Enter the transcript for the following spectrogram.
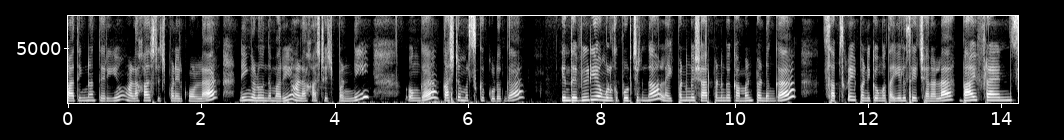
பார்த்திங்கன்னா தெரியும் அழகாக ஸ்டிச் பண்ணியிருக்கோம்ல நீங்களும் இந்த மாதிரி அழகாக ஸ்டிச் பண்ணி உங்கள் கஸ்டமர்ஸ்க்கு கொடுங்க. இந்த வீடியோ உங்களுக்கு பிடிச்சிருந்தா லைக் பண்ணுங்கள் ஷேர் பண்ணுங்கள் கமெண்ட் பண்ணுங்கள் சப்ஸ்கிரைப் பண்ணிக்கோங்க தையலிசை சேனலை பாய் ஃப்ரெண்ட்ஸ்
